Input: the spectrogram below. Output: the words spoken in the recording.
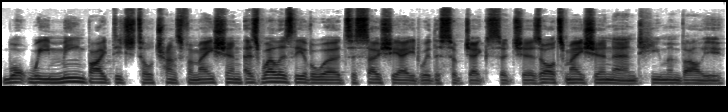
what we mean by digital transformation, as well as the other words associated with the subject, such as automation and human value.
